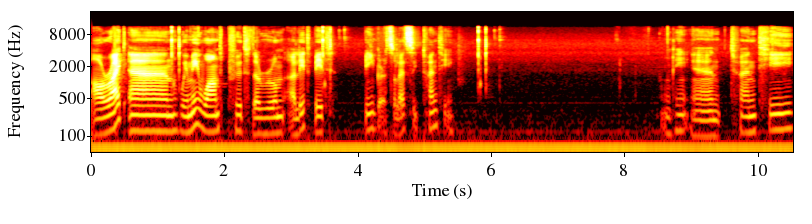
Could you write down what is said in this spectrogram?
All right and we may want to put the room a little bit bigger. So let's say 20 okay and 20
